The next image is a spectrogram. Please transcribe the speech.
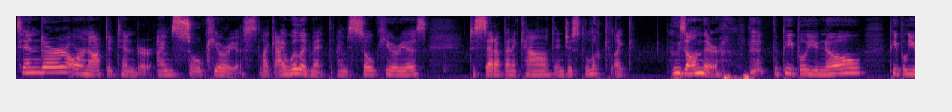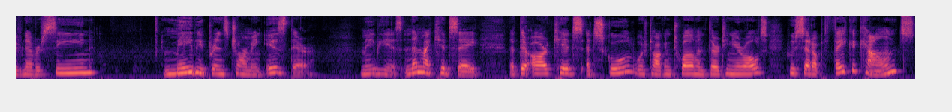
Tinder or not to Tinder? I'm so curious. Like, I will admit, I'm so curious to set up an account and just look like who's on there. the people you know, people you've never seen maybe Prince Charming is there. Maybe he is. And then my kids say that there are kids at school, we're talking 12 and 13 year olds, who set up fake accounts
